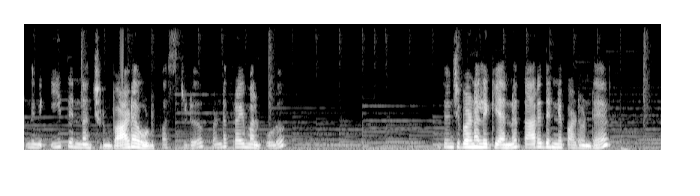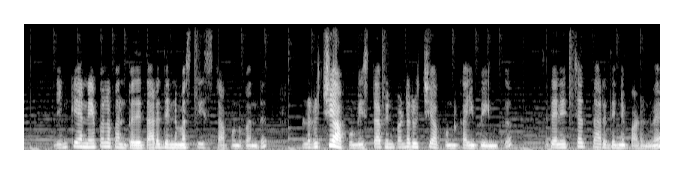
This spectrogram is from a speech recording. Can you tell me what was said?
ಇಂದಿನ ಈತೆನ್ ನಂಚೂರು ಬಾಡ ಉಡು ಫಸ್ಟ್ ಪಂಡ ಫ್ರೈ ಮಲ್ಪೋಡು ಇದೊಂಜಿ ಬಣಲೆಗೆ ಅನ್ನು ತಾರೆದೆಣ್ಣೆ ಪಾಡೊಂಡೆ. ಎಂಕೆ ನೇಪಲ ಪನ್ಪದೆ ತಾರೆದೆಣ್ಣೆ ಮಸ್ತ್ ಇಷ್ಟ ಆಪುಂಡು ಬಂದು. ಪಂಡ ರುಚಿ ಆಪುಂಡು, ಇಷ್ಟ ಪಿನ್ ಪಂಡ ರುಚಿ ಆಪುಂಡು ಕೈ ಬೆಂಕ್ ಅದೇನು ಇಚ್ಚದ ತಾರೆದೆಣ್ಣೆ ಪಾಡೊನ್ವೆ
